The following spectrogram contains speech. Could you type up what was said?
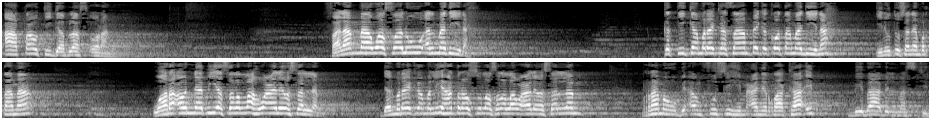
atau 13 orang. Falamma wasalu al-Madinah Ketika mereka sampai ke kota Madinah, ini utusan yang pertama, wara'un Nabi sallallahu alaihi wasallam dan mereka melihat Rasulullah sallallahu alaihi wasallam ramau bi anfusihim 'anil rakaib bi babil masjid.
